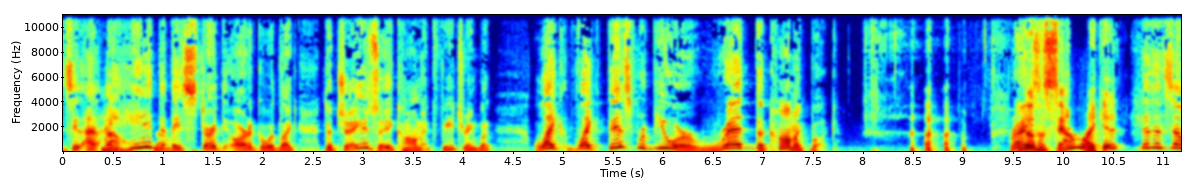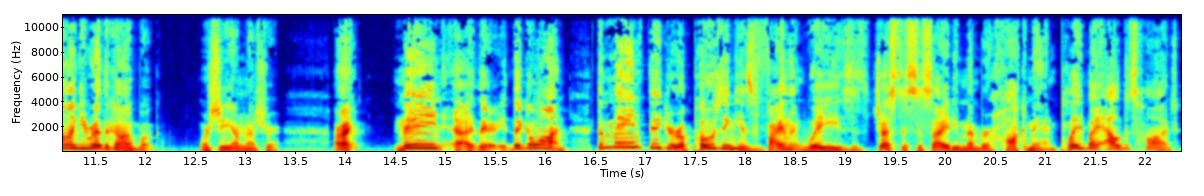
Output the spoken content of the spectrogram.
see. I, I No, hate it no. that they start the article with like the JSA comic featuring, but like like this reviewer read the comic book, right? It doesn't sound like it. doesn't sound like he read the comic book, or she. I'm not sure. All right, main. Uh, they they go on. The main figure opposing his violent ways is Justice Society member Hawkman, played by Aldis Hodge.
